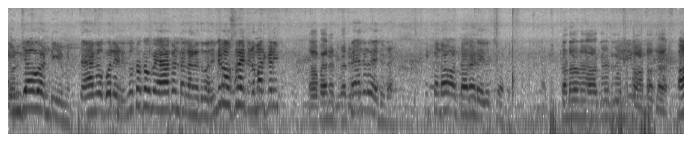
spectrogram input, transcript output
കഞ്ചാവ് വണ്ടി തേങ്ങ കൊല്ലാണ് ഇന്നത്തൊക്കെ വേഗം ഉണ്ടല്ലോ അങ്ങനത്തെ പറയും എന്റെ അവസരമായിട്ടുണ്ട് മറിക്കണി മറക്കണി ഇക്കണ്ട ആൾക്കാരുടെ ഇടയിൽ വെച്ചാണ് ആ,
